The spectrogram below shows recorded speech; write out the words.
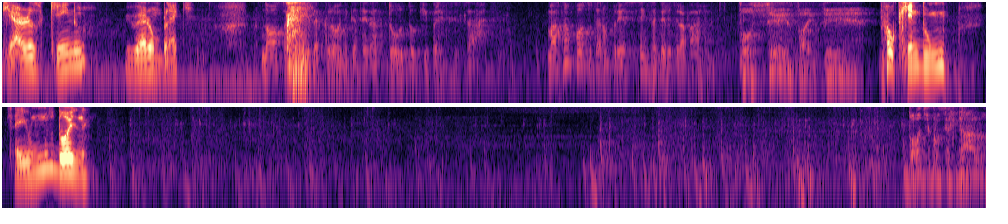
Garrus, Kano e o Aaron Black. Nossa querida crônica terá tudo o que precisar. Mas não posso dar um preço sem saber o trabalho. Você vai ver. O Kano do 1. Saiu um dos dois, né? Pode consertá-lo.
